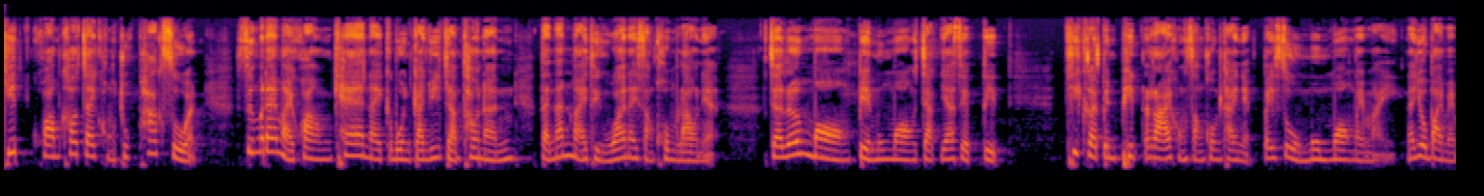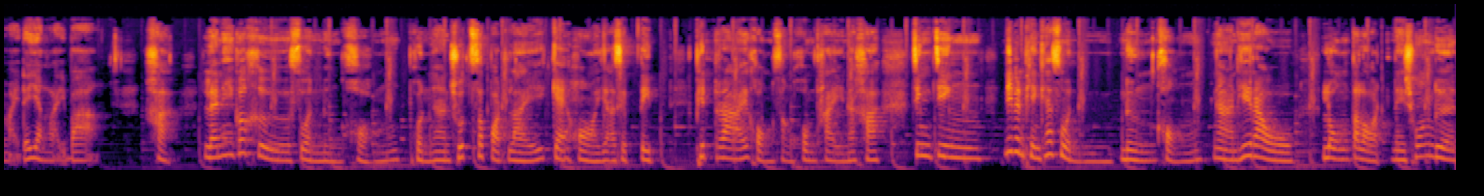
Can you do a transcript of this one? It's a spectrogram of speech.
คิดความเข้าใจของทุกภาคส่วน ซึ่งไม่ได้หมายความแค่ในกระบวนการยุติธรรมเท่านั้น แต่นั่นหมายถึงว่าในสังคมเราเนี่ยจะเริ่มมองเปลี่ยนมุมมองจากยาเสพติด ที่เคยเป็นพิษร้ายของสังคมไทยเนี่ยไปสู่มุมมองใหม่ ๆ นโยบายใหม่ ๆ ได้อย่างไรบ้างค่ะ และนี่ก็คือส่วนหนึ่งของผลงานชุดสปอตไลท์แกะห่อยาเสพติด พิษร้ายของสังคมไทยนะคะ จริงๆ นี่เป็นเพียงแค่ส่วนหนึ่งของงานที่เราลงตลอดในช่วงเดือน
